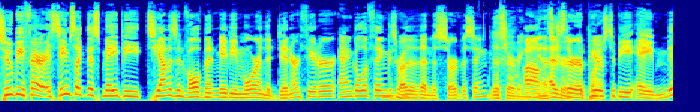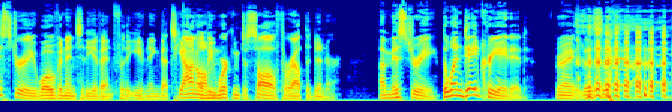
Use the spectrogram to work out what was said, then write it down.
to be fair, it seems like this may be Tiana's involvement may be more in the dinner theater angle of things rather than the servicing. Mm-hmm. The serving, um, yeah, as true. there Good point. appears to be a mystery woven into the event for the evening that Tiana will Um, be working to solve throughout the dinner. A mystery, the one Dave created. Right. This,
